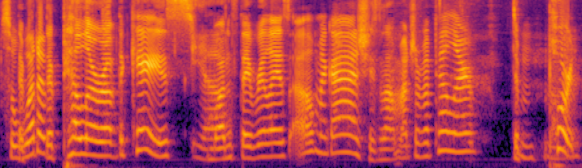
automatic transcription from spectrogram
So the, what a the pillar of the case. Yeah. Once they realize, oh my gosh, she's not much of a pillar, deport,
